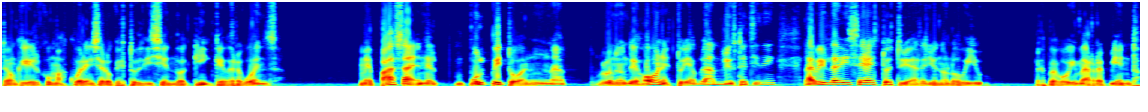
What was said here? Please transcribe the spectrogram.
tengo que vivir con más coherencia lo que estoy diciendo aquí. Qué vergüenza. Me pasa en el púlpito, en una reunión de jóvenes, estoy hablando y usted tiene, la Biblia dice esto, esto, y yo no lo vivo. Después voy y me arrepiento.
